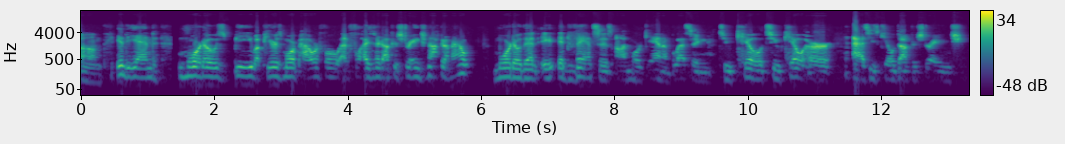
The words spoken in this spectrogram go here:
Um, in the end, Mordo's beam appears more powerful and flies into Doctor Strange, knocking him out. Mordo then a- advances on Morgana, blessing to kill to kill her as he's killed Doctor Strange.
